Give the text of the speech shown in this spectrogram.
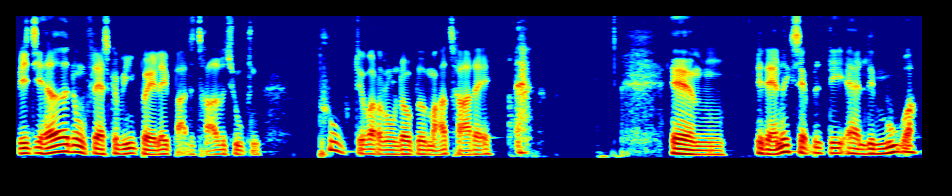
Hvis de havde nogle flasker vin på LA bare til 30.000, puh, det var der nogen, der var blevet meget træt af. øhm, et andet eksempel, det er lemur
